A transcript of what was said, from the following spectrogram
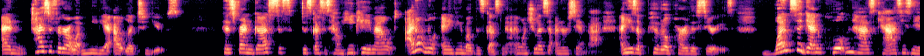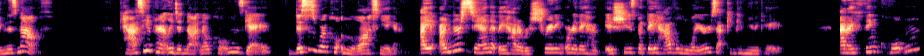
and tries to figure out what media outlet to use. His friend Gus dis- discusses how he came out. I don't know anything about this Gus man. I want you guys to understand that. And he's a pivotal part of this series. Once again, Colton has Cassie's name in his mouth. Cassie apparently did not know Colton was gay. This is where Colton lost me again. I understand that they had a restraining order, they have issues, but they have lawyers that can communicate. And I think Colton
